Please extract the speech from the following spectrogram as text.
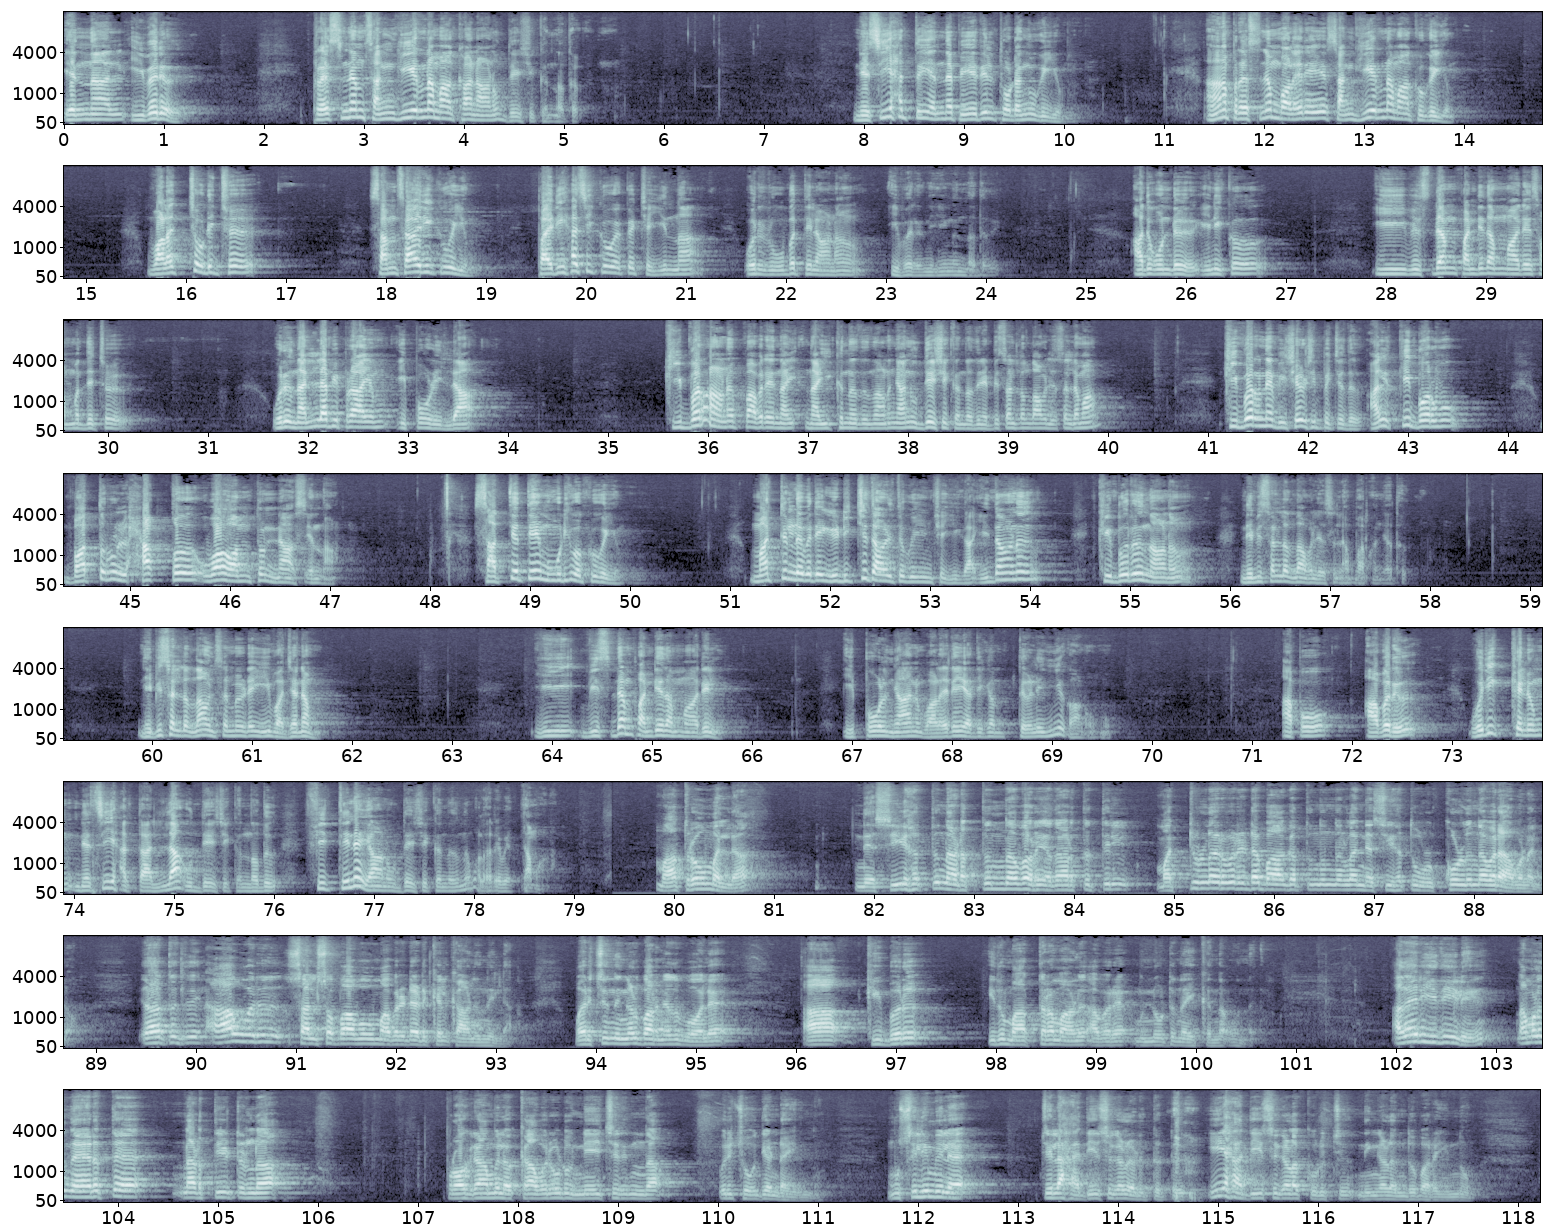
എന്നാൽ ഇവർ പ്രശ്നം സങ്കീർണമാക്കാനാണ് ഉദ്ദേശിക്കുന്നത്. നസീഹത്ത് എന്ന പേരിൽ തുടങ്ങുകയും ആ പ്രശ്നം വളരെ സങ്കീർണമാക്കുകയും വളച്ചൊടിച്ച് സംസാരിക്കുകയും പരിഹസിക്കുകയൊക്കെ ചെയ്യുന്ന ഒരു രൂപത്തിലാണ് ഇവർ നീങ്ങുന്നത്. അതുകൊണ്ട് എനിക്ക് ഈ വിസ്ഡം പണ്ഡിതന്മാരെ സംബന്ധിച്ച് ഒരു നല്ല അഭിപ്രായം ഇപ്പോഴില്ല. കിബറാണ് ഇപ്പോൾ അവരെ നയി നയിക്കുന്നതെന്നാണ് ഞാൻ ഉദ്ദേശിക്കുന്നത് നബി സല്ലാ അലൈഹി സ്വലമ കിബറിനെ വിശേഷിപ്പിച്ചത് അൽ കിബറു ബത്രുൽ ഹക്ക് വ അംതുന്നാസ് എന്നാണ്. സത്യത്തെ മൂടി വെക്കുകയും മറ്റുള്ളവരെ ഇടിച്ചു താഴ്ത്തുകയും ചെയ്യുക. ഇതാണ് കിബർ എന്നാണ് നബി സല്ലാ അലൈഹി സ്വല്ലാം പറഞ്ഞത്. നബി സല്ലാ വസ്ലമയുടെ ഈ വചനം ഈ വിസ്ഡം പണ്ഡിതന്മാരിൽ ഇപ്പോൾ ഞാൻ വളരെയധികം തെളിഞ്ഞു കാണുന്നു. അപ്പോൾ അവർ ഒരിക്കലും നസീഹത്തല്ല ഉദ്ദേശിക്കുന്നത് ഫിത്തിനെയാണ് ഉദ്ദേശിക്കുന്നതെന്ന് വളരെ വ്യക്തമാണ്. മാത്രവുമല്ല നസീഹത്ത് നടത്തുന്നവർ യഥാർത്ഥത്തിൽ മറ്റുള്ളവരുടെ ഭാഗത്തു നിന്നുള്ള നസീഹത്ത് ഉൾക്കൊള്ളുന്നവരാവണമല്ലോ യഥാർത്ഥത്തിൽ ആ ഒരു സൽസ്വഭാവവും അവരുടെ അടുക്കൽ കാണുന്നില്ല. മറിച്ച് നിങ്ങൾ പറഞ്ഞതുപോലെ ആ കിബർ ഇത് മാത്രമാണ് അവരെ മുന്നോട്ട് നയിക്കുന്ന ഒന്ന്. അതേ രീതിയിൽ നമ്മൾ നേരത്തെ നടത്തിയിട്ടുള്ള പ്രോഗ്രാമിലൊക്കെ അവരോട് ഉന്നയിച്ചിരുന്ന ഒരു ചോദ്യം ഉണ്ടായിരുന്നു. മുസ്ലിമിലെ ചില ഹദീസുകൾ എടുത്തിട്ട് ഈ ഹദീസുകളെക്കുറിച്ച് നിങ്ങൾ എന്തു പറയുന്നു?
